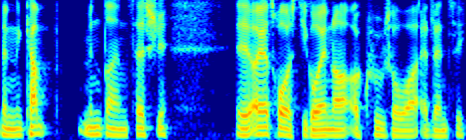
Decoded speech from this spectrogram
men en kamp mindre end Sashi. Øh, og jeg tror også, de går ind og, og cruise over Atlantic.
